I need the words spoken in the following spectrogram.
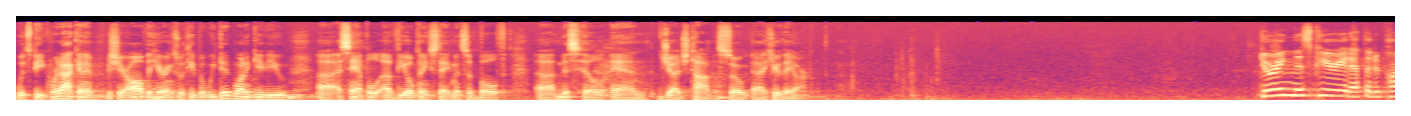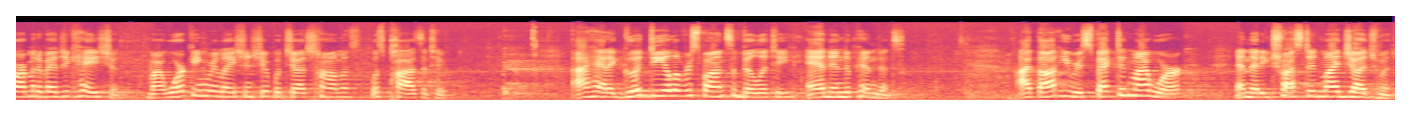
would speak. We're not going to share all the hearings with you, but we did want to give you a sample of the opening statements of both Ms. Hill and Judge Thomas. So here they are. During this period at the Department of Education, my working relationship with Judge Thomas was positive. I had a good deal of responsibility and independence. I thought he respected my work and that he trusted my judgment.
